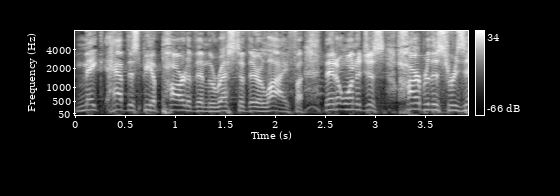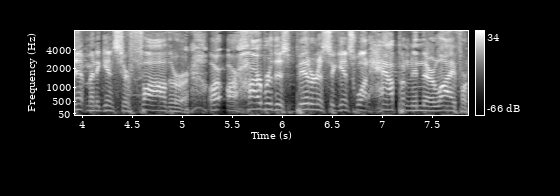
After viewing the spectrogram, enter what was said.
make, have this be a part of them the rest of their life. They don't want to just harbor this resentment against their father or, or, or harbor this bitterness against what happened in their life or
